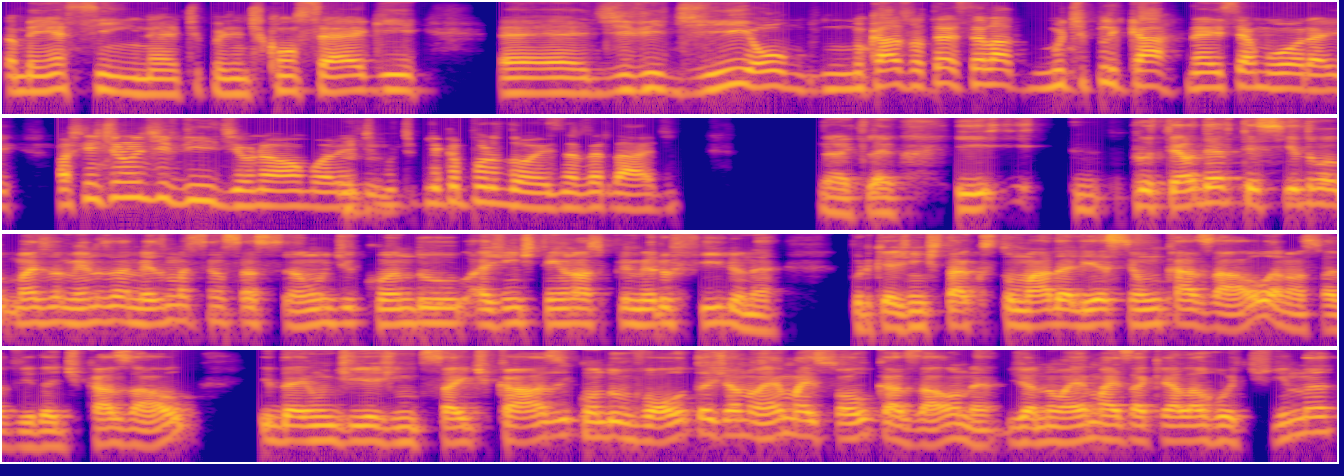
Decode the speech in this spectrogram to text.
também é sim, né? Tipo, a gente consegue é, dividir, ou no caso até, sei lá, multiplicar né, esse amor aí. Acho que a gente não divide o amor, a gente uhum. multiplica por dois, na verdade. É, que legal. E, e para o Theo deve ter sido mais ou menos a mesma sensação de quando a gente tem o nosso primeiro filho, né? Porque a gente está acostumado ali a ser um casal, a nossa vida é de casal, e daí um dia a gente sai de casa e quando volta já não é mais só o casal, né? Já não é mais aquela rotina,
